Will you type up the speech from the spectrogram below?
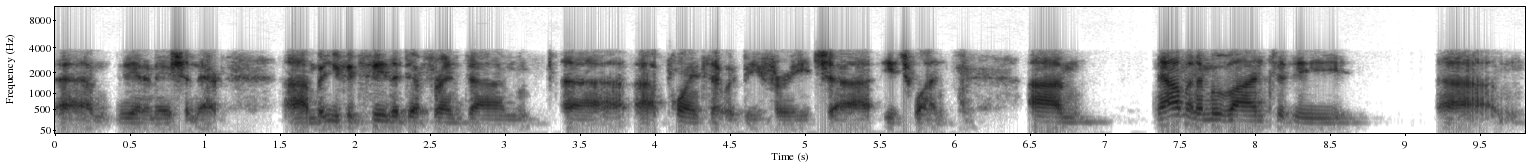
um, the animation there. Um, but you could see the different um, uh, uh, points that would be for each uh, each one. Um, now I'm going to move on to the um,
